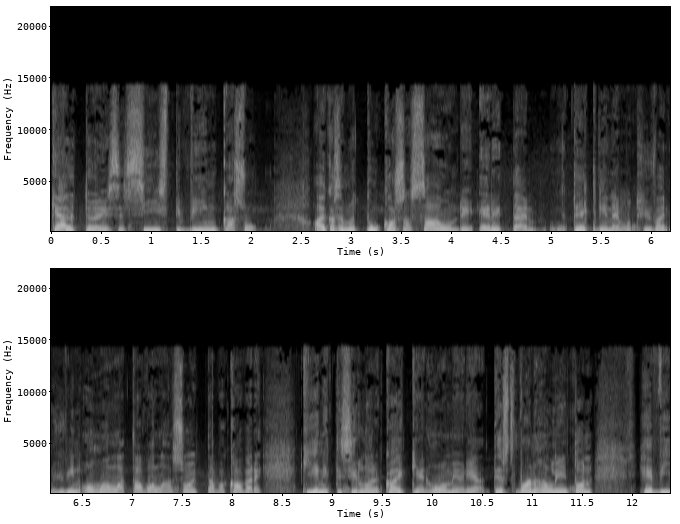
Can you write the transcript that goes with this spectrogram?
käyttö, eli se siisti vinkasu, aika semmoinen tukossa soundi, erittäin tekninen, mutta hyvin, hyvin omalla tavallaan soittava kaveri, kiinnitti silloin kaikkien huomioon. Ja tietysti vanhan liiton heavy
